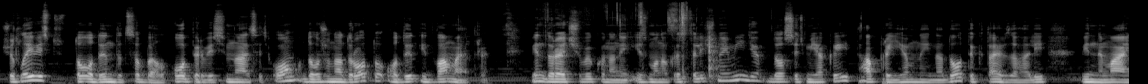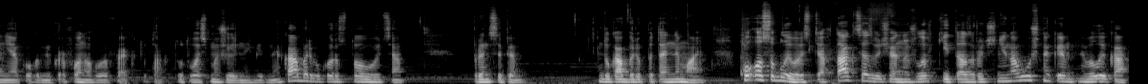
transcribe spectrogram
Чутливість 101 дБ, опір 18 Ом, довжина дроту 1,2 метри. Він, до речі, виконаний із монокристалічної міді, досить м'який та приємний на дотик, та й взагалі він не має ніякого мікрофонового ефекту. Так, тут восьмижильний мідний кабель використовується. В принципі, До кабелю питань немає. По особливостях, так, це, звичайно ж, легкі та зручні навушники, велика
